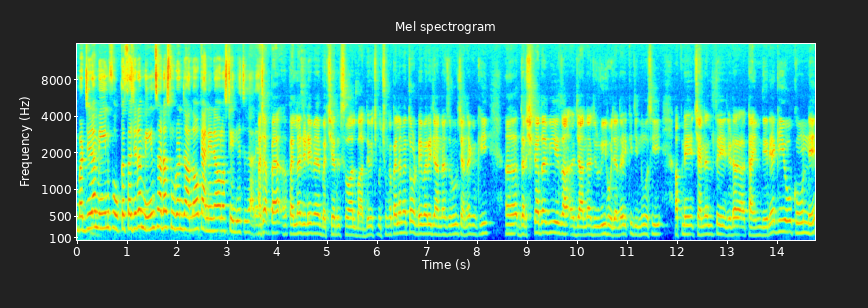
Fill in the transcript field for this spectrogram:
ਬਟ ਜਿਹੜਾ ਮੇਨ ਫੋਕਸ ਆ ਜਿਹੜਾ ਮੇਨ ਸਾਡਾ ਸਟੂਡੈਂਟ ਜਾਂਦਾ ਉਹ ਕੈਨੇਡਾ ਔਰ ਆਸਟ੍ਰੇਲੀਆ ਚ ਜਾ ਰਿਹਾ। ਅੱਛਾ ਪਹਿ- ਪਹਿਲਾਂ ਜਿਹੜੇ ਮੈਂ ਬੱਚਿਆਂ ਦੇ ਸਵਾਲ ਬਾਅਦ ਦੇ ਵਿੱਚ ਪੁੱਛੂੰਗਾ ਪਹਿਲਾਂ ਮੈਂ ਤੁਹਾਡੇ ਬਾਰੇ ਜਾਨਣਾ ਜ਼ਰੂਰ ਚਾਹੁੰਦਾ ਕਿਉਂਕਿ ਦਰਸ਼ਕਾਂ ਦਾ ਵੀ ਇਹ ਜਾ- ਜਾਨਣਾ ਜ਼ਰੂਰੀ ਹੋ ਜਾਂਦਾ ਹੈ ਕਿ ਜਿਹਨੂੰ ਅਸੀਂ ਆਪਣੇ ਚੈਨਲ ਤੇ ਜਿਹੜਾ ਟਾਈਮ ਦੇ ਰਹੇ ਹਾਂ ਕਿ ਉਹ ਕੌਣ ਨੇ।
